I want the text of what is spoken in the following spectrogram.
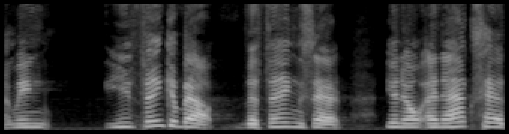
I mean, you think about the things that, you know, an axe had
